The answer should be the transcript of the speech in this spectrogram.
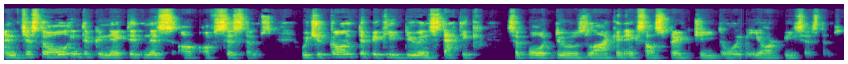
and just the whole interconnectedness of, of systems, which you can't typically do in static support tools like an Excel spreadsheet or an ERP systems.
